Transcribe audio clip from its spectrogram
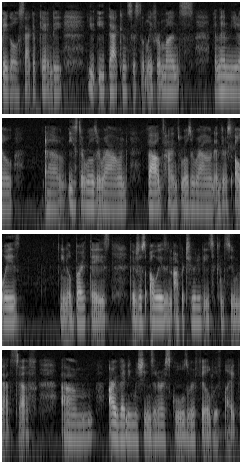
big old sack of candy. You eat that consistently for months. And then, you know, um, Easter rolls around Valentine's rolls around and there's always, you know, birthdays, there's just always an opportunity to consume that stuff. Um, our vending machines in our schools were filled with like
